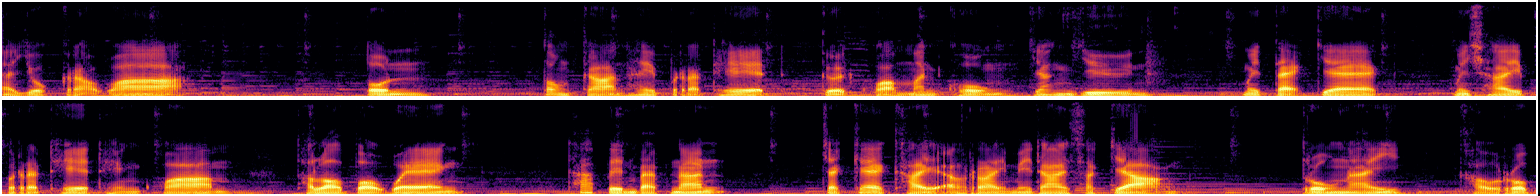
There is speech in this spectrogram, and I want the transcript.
นายกกล่าวว่า ตนต้องการให้ประเทศเกิดความมั่นคง ยั่งยืน ไม่แตกแยกไม่ใช่ประเทศแห่งความทะเลาะเบาแว้งถ้าเป็นแบบนั้นจะแก้ไขอะไรไม่ได้สักอย่าง ตรงไหนเขารบ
